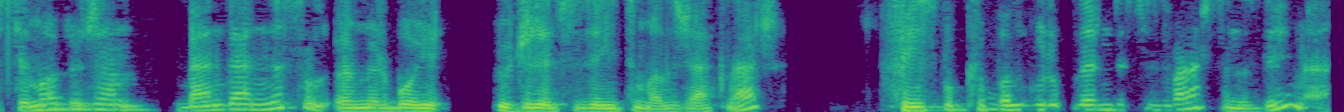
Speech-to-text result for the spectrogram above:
Semahat hocam benden nasıl ömür boyu ücretsiz eğitim alacaklar? Facebook kapalı gruplarında siz varsınız değil mi?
